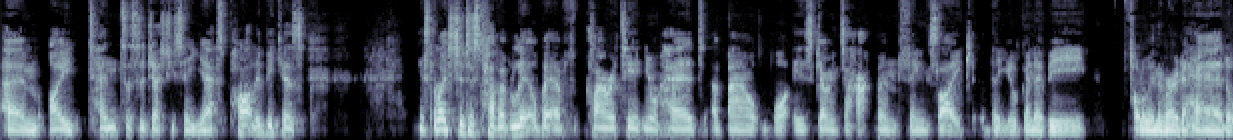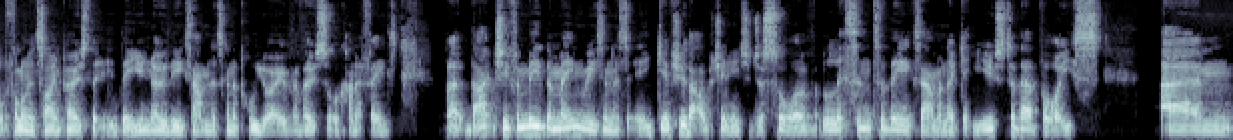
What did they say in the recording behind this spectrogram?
Um, I tend to suggest you say yes, partly because it's nice to just have a little bit of clarity in your head about what is going to happen. Things like that you're going to be following the road ahead or following signposts that, that you know the examiner is going to pull you over, those sort of kind of things. But actually, for me, the main reason is it gives you that opportunity to just sort of listen to the examiner, get used to their voice, um,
